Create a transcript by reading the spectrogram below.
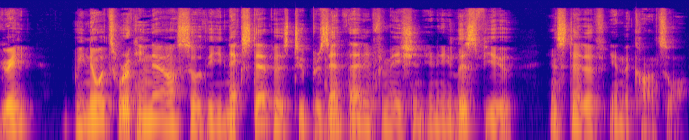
Great. We know it's working now, so the next step is to present that information in a list view instead of in the console.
